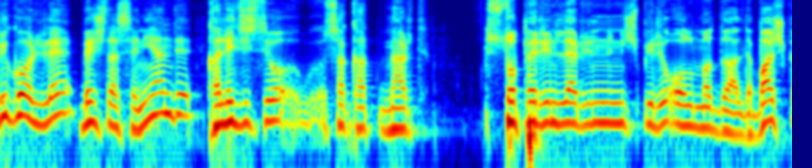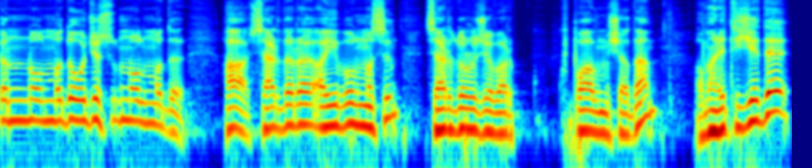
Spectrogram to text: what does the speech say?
Bir golle Beşiktaş seni yendi. Kalecisi sakat Mert. Stoperinlerinin hiçbiri olmadığı halde. Başkanının olmadı, hocasının olmadı. Ha Serdar'a ayıp olmasın. Serdar Hoca var kupa almış adam. Ama neticede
